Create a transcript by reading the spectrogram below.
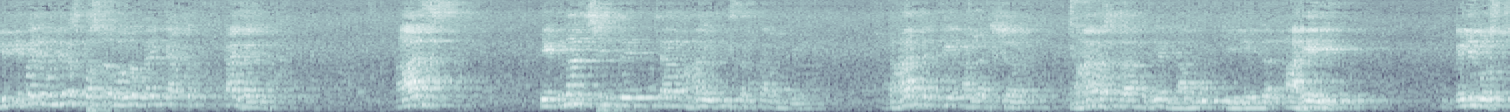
घेतली पाहिजे म्हणजे का स्पष्ट बोललं पाहिजे की आता काय झालं? आज एकनाथ शिंदेच्या महायुती सरकारने दहा टक्के आरक्षण महाराष्ट्रामध्ये लागू केलेलं आहे. पहिली गोष्ट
